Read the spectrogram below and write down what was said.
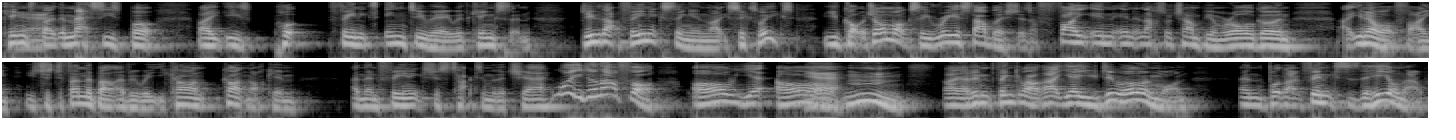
Kingston, Yeah. like the mess he's put, like he's put Fenix into here with Kingston. Do that Fenix thing in like six weeks. You've got Jon Moxley re-established as a fighting international champion. We're all going, uh, you know what? Fine. He's just defending the belt every week. You can't can't knock him. And then Fenix just tacked him with a chair. What are you done that for? Oh yeah. Oh, Yeah. mm. Like I didn't think about that. Yeah, you do owe him one. And but like Fenix is the heel now,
